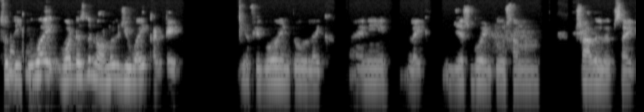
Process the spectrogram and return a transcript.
So the ui what does the normal ui contain? If you go into like any like just go into some travel website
